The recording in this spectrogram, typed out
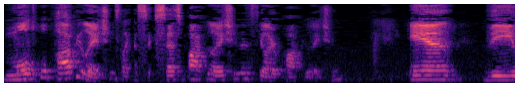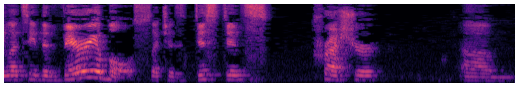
multiple populations, like a success population and a failure population, and the, let's say, the variables such as distance, pressure, um,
